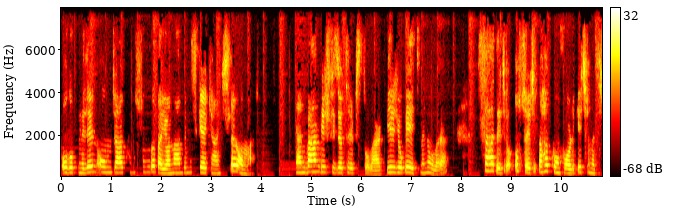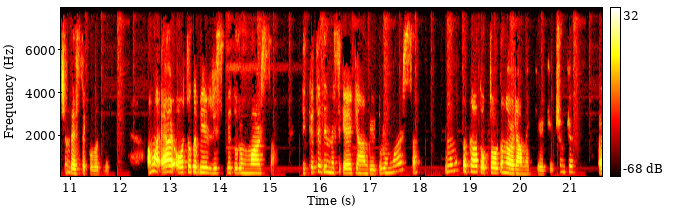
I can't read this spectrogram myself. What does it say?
olup nelerin olmayacağı konusunda da yönlendirmemiz gereken kişiler onlar. Yani ben bir fizyoterapist olarak, bir yoga eğitmeni olarak sadece o süreci daha konforlu geçirmesi için destek olabilirim. Ama eğer ortada bir riskli durum varsa, dikkat edilmesi gereken bir durum varsa bunu mutlaka doktordan öğrenmek gerekiyor. Çünkü e,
